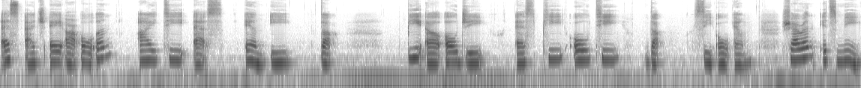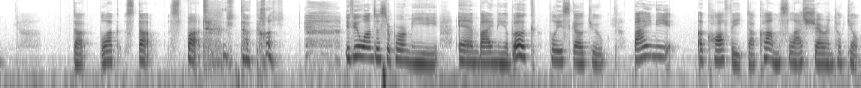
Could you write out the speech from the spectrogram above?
S H A R O N I T S M E dot B L O G S P O T dot C O M. Sharon, it's me, the blogstop spot.com. If you want to support me and buy me a book, please go to buymeacoffee.com slash Sharon Tokyo.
